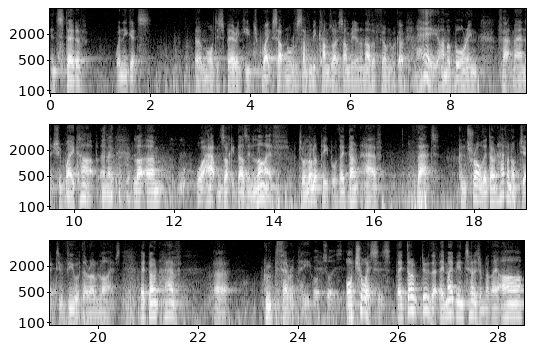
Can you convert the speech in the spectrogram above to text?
Instead of when he gets uh, more despairing, he wakes up and all of a sudden becomes like somebody in another film that would go, "Hey, I'm a boring fat man that should wake up." And uh, like, um, what happens, like it does in life, to a lot of people, they don't have that control. They don't have an objective view of their own lives. They don't have uh, group therapy Or choices. or choices. They don't do that. They may be intelligent, but they are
